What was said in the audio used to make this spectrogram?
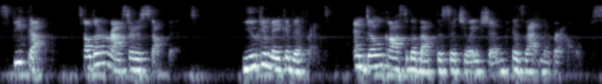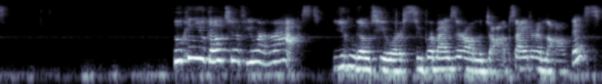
Speak up. Tell the harasser to stop it. You can make a difference. And don't gossip about the situation because that never helps. Who can you go to if you were harassed? You can go to your supervisor on the job site or in the office.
